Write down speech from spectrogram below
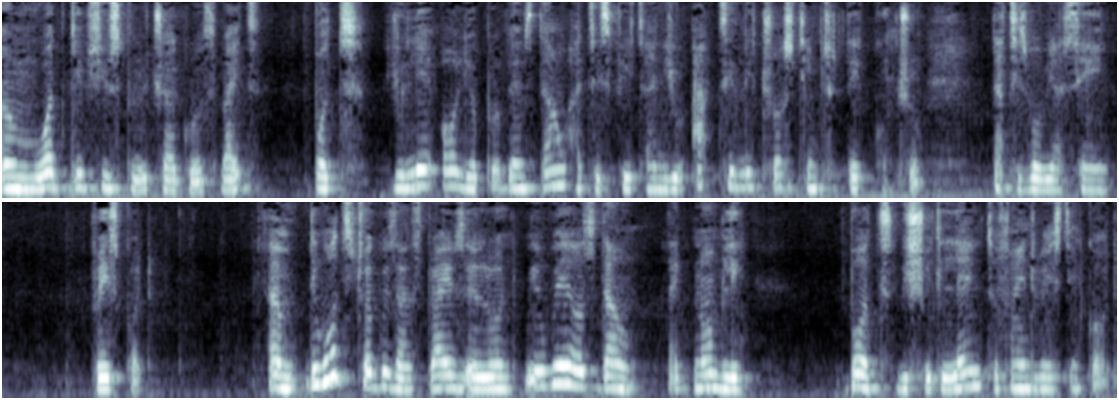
um, what gives you spiritual growth, right? But you lay all your problems down at His feet and you actively trust Him to take control. That is what we are saying. Praise God. Um, the word struggles and strives alone will weigh us down like numbly. But we should learn to find rest in God.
